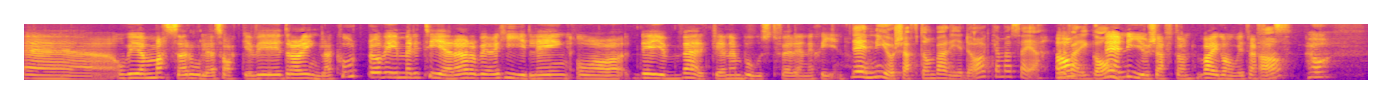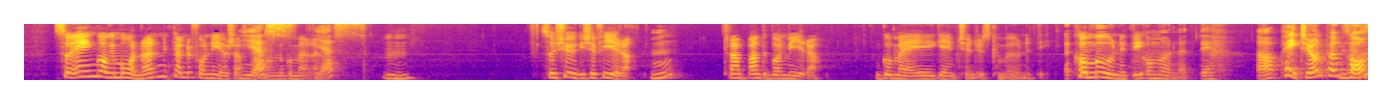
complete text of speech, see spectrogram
Eh, och vi gör massa roliga saker. Vi drar änglakort och vi mediterar och vi har healing och det är ju verkligen en boost för energin. Det är nyårsafton varje dag kan man säga. Eller Ja, varje gång. det är nyårsafton varje gång vi träffas. Ja. Så en gång i månaden kan du få nyårsafton om du Yes, går med det. yes. Mm. Så 2024, Mm. trampa inte på en myra. Gå med i Game Changers Community. Community. Community. Ja, Patreon.com.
